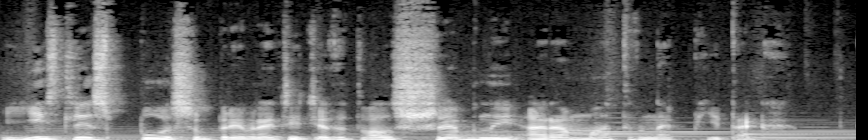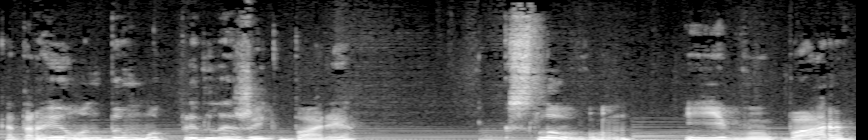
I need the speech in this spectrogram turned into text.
есть ли способ превратить этот волшебный аромат в напиток, который он бы мог предложить баре к слову, его бар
